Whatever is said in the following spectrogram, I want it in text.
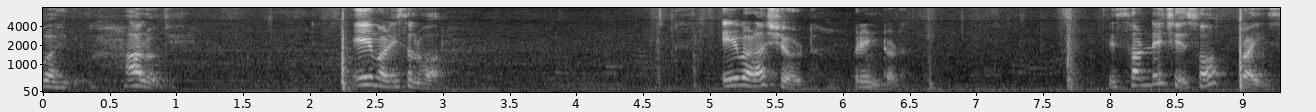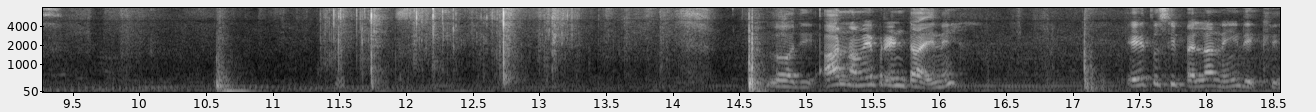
ਵਾਹਿਗੁਰੂ ਆ ਲਓ ਜੀ ਇਹ ਵਾਲੀ ਸਲਵਾਰ ਇਹ ਵਾਲਾ ਸ਼ਰਟ ਪ੍ਰਿੰਟਡ ਤੇ 650 ਪ੍ਰਾਈਸ ਲਓ ਜੀ ਆ ਨਵੇਂ ਪ੍ਰਿੰਟ ਆਏ ਨੇ ਇਹ ਤੁਸੀਂ ਪਹਿਲਾਂ ਨਹੀਂ ਦੇਖੇ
